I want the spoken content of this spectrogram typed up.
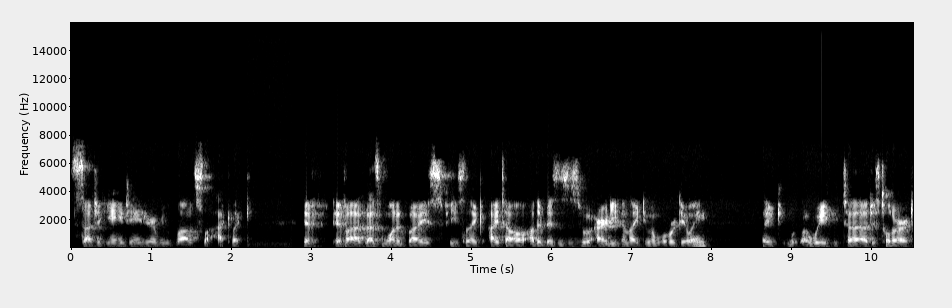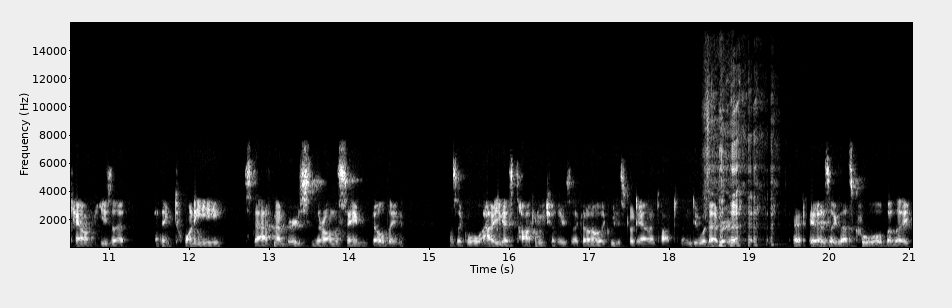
such a game changer. We love Slack. Like if if I, that's one advice piece, like I tell other businesses who aren't even like doing what we're doing, like we uh, just told our accountant he's a I think 20 staff members and they're all in the same building. I was like, well, how are you guys talking to each other? He's like, oh, like we just go down and talk to them and do whatever. I was like, that's cool, but like,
